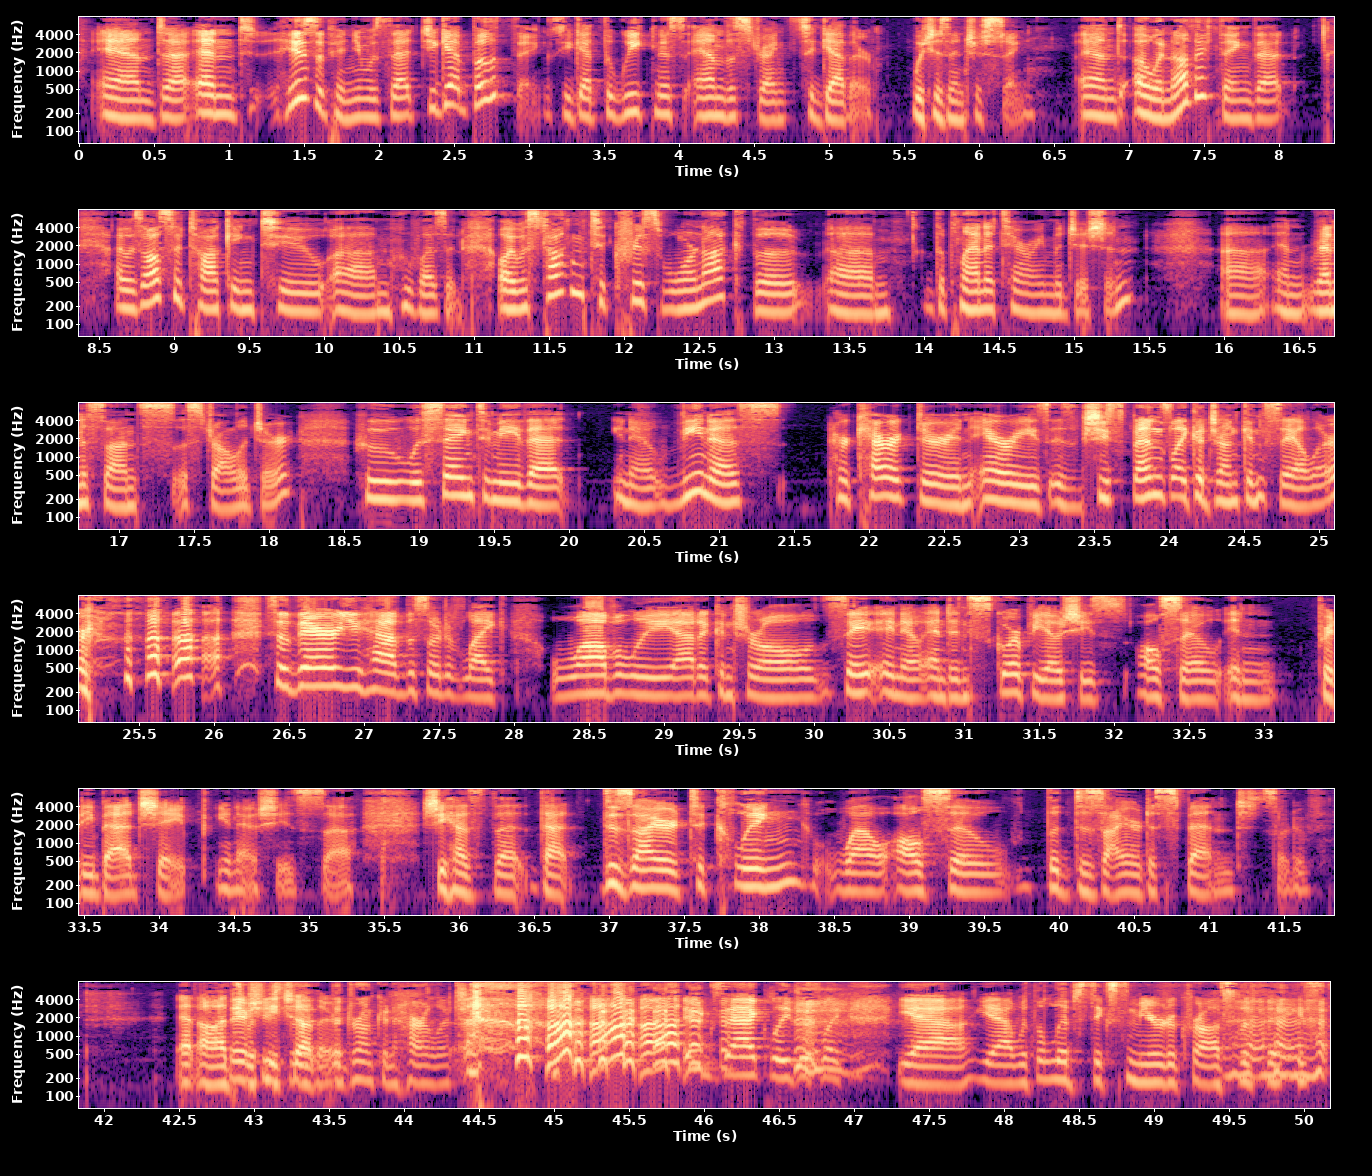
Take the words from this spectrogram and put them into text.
And, uh, and his opinion was that you get both things. You get the weakness and the strength together, which is interesting. And, oh, another thing that I was also talking to, um, who was it? Oh, I was talking to Chris Warnock, the, um, the planetary magician, uh, and Renaissance astrologer, who was saying to me that, you know, Venus, her character in Aries is she spends like a drunken sailor. so there you have the sort of like wobbly, out of control, say, you know, and in Scorpio, she's also in pretty bad shape. You know, she's, uh, she has that, that desire to cling while also the desire to spend sort of at odds There with each the, other. the drunken harlot. exactly. Just like, yeah, yeah, with the lipstick smeared across the face.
